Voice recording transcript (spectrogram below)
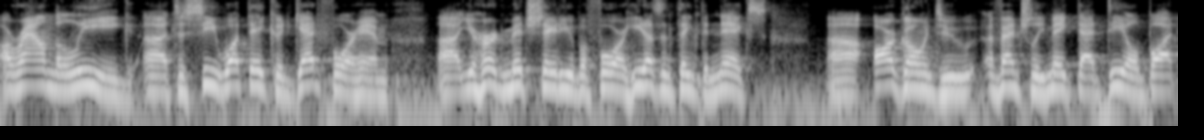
around the league uh, to see what they could get for him. Uh, you heard Mitch say to you before, he doesn't think the Knicks uh, are going to eventually make that deal, but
